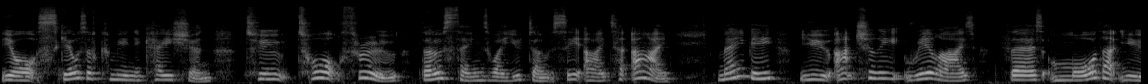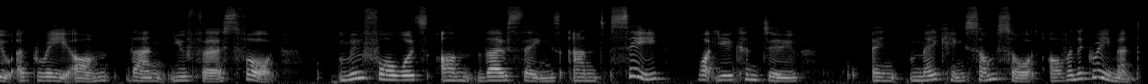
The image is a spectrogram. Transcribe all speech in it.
your skills of communication to talk through those things where you don't see eye to eye. Maybe you actually realize there's more that you agree on than you first thought. Move forwards on those things and see what you can do in making some sort of an agreement.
